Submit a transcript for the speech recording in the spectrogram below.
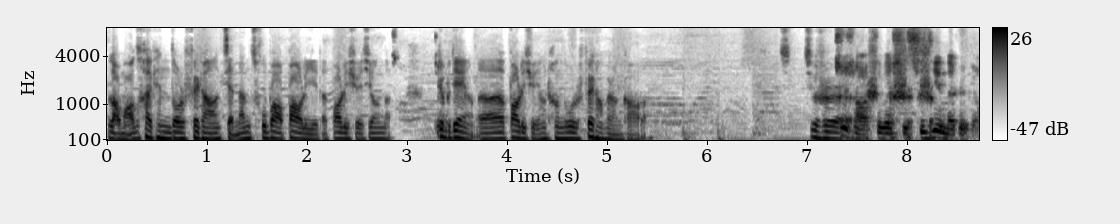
老毛子拍片子都是非常简单粗暴、暴力的、暴力血腥的。这部电影的暴力血腥程度是非常非常高的，就是至少是个十七禁的水平。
